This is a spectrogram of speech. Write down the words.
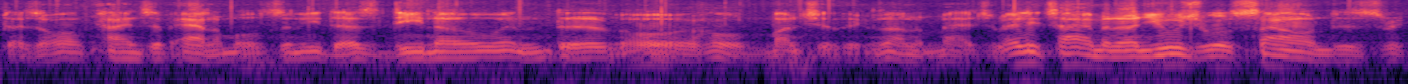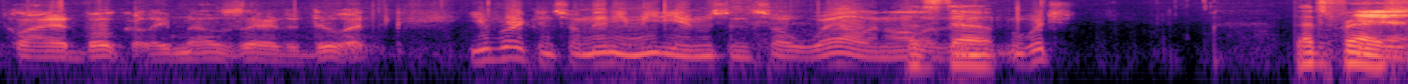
does all kinds of animals, and he does Dino and uh, oh, a whole bunch of things, unimaginable. Anytime an unusual sound is required vocally, Mel's there to do it. You've worked in so many mediums and so well in all That's of them. Which That's fresh. Yeah.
